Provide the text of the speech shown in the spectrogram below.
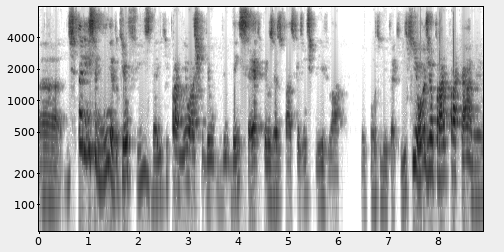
uh, de experiência minha do que eu fiz, daí que para mim eu acho que deu, deu bem certo pelos resultados que a gente teve lá no Porto do Itaqui, e que hoje eu trago para cá, né?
